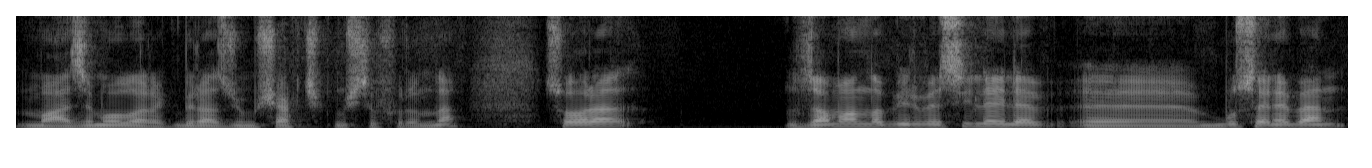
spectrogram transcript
malzeme olarak biraz yumuşak çıkmıştı fırından. Sonra zamanla bir vesileyle e, bu sene ben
